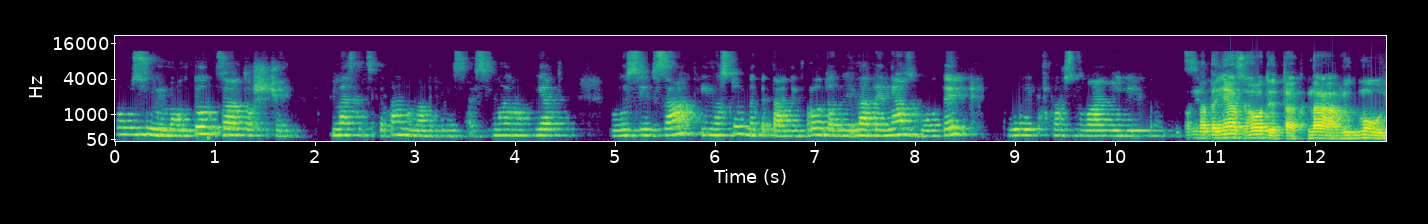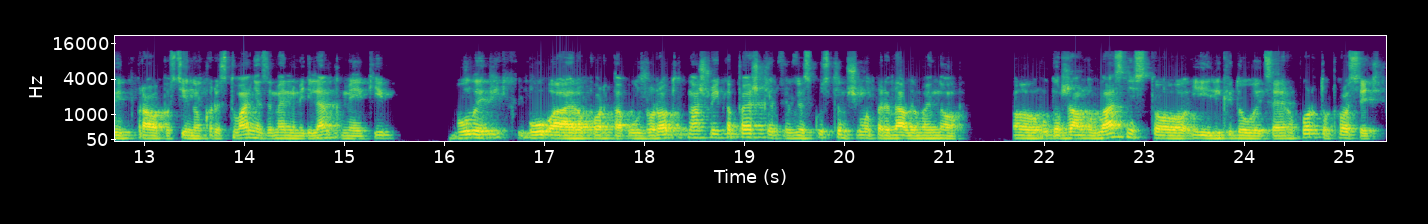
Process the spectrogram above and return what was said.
Голосуємо. Хто за те, що внести це питання на розгляд сесії? Маємо 5 голосів за. І наступне питання про надання згоди у користуванні. Надання згоди так на відмову від права постійного користування земельними ділянками, які були у аеропорта Ужгород нашої КПшки, в зв'язку з тим, що ми передали майно у державну власність, то і ліквідовується аеропорт, то просять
